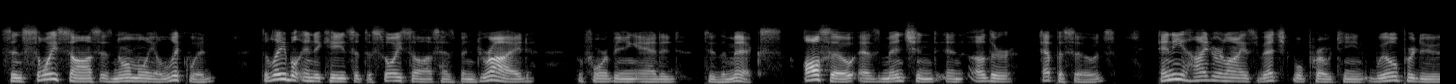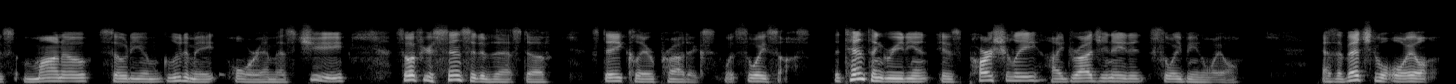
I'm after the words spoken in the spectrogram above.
Since soy sauce is normally a liquid, the label indicates that the soy sauce has been dried before being added to the mix. Also, as mentioned in other episodes, Any hydrolyzed vegetable protein will produce monosodium glutamate, or MSG, so if you're sensitive to that stuff, stay clear products with soy sauce. The tenth ingredient is partially hydrogenated soybean oil. As a vegetable oil,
